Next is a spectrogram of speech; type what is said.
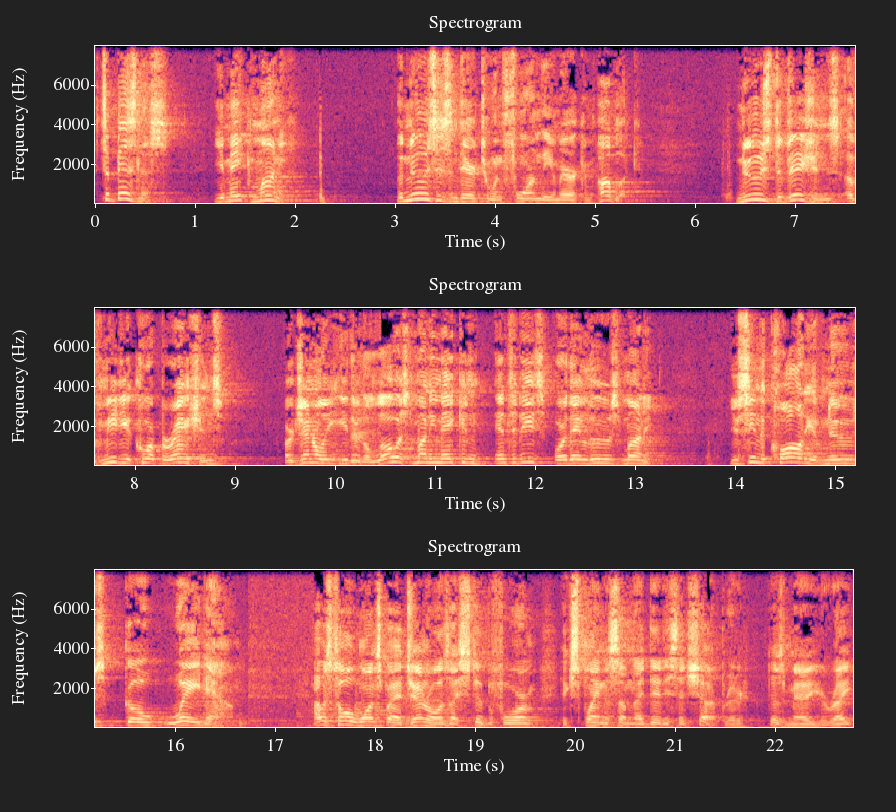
It's a business. You make money. The news isn't there to inform the American public. News divisions of media corporations are generally either the lowest money making entities or they lose money. You've seen the quality of news go way down. I was told once by a general as I stood before him explaining something I did, he said, Shut up, Ritter. Doesn't matter, you're right.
